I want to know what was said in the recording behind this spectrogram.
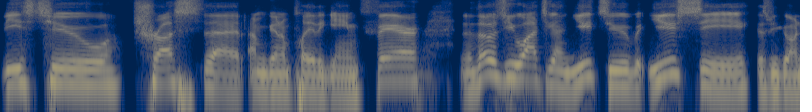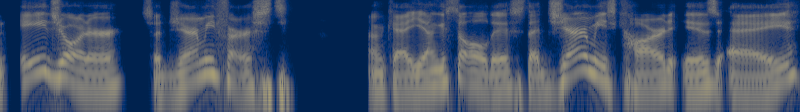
These two trust that I'm going to play the game fair. And those of you watching on YouTube, you see, because we go in age order. So Jeremy first. Okay, youngest to oldest. That Jeremy's card is a.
